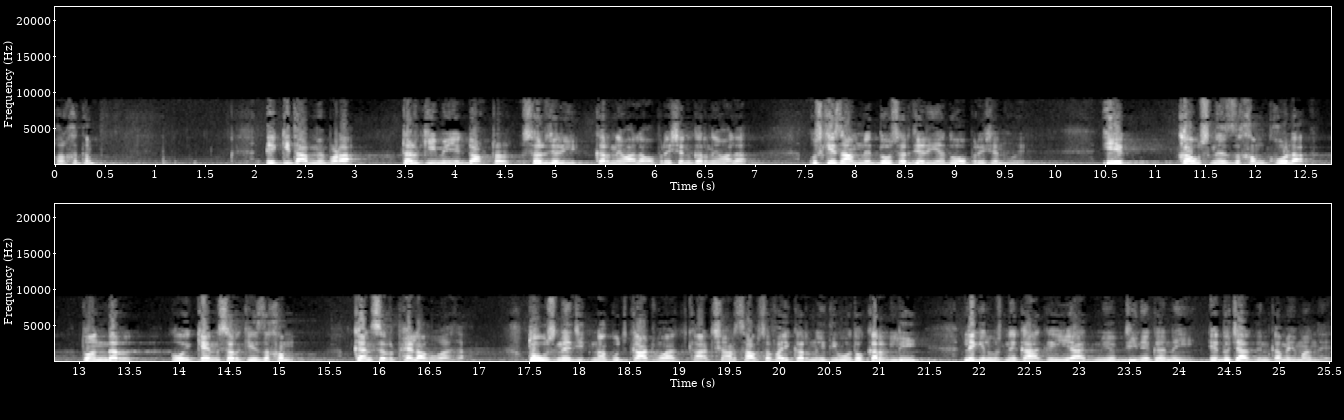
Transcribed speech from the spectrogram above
اور ختم۔ ایک کتاب میں پڑھا، ٹرکی میں ایک ڈاکٹر سرجری کرنے والا، آپریشن کرنے والا، اس کے سامنے دو سرجریاں، دو آپریشن ہوئے۔ ایک کا اس نے زخم کھولا تو اندر کوئی کینسر کے زخم، کینسر پھیلا ہوا تھا۔ تو اس نے جتنا کچھ کاٹ واٹ، کاٹ چھانٹ صاف صفائی کرنی تھی وہ تو کر لی۔ لیکن اس نے کہا کہ یہ آدمی اب جینے کا نہیں، یہ دو چار دن کا مہمان ہے۔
